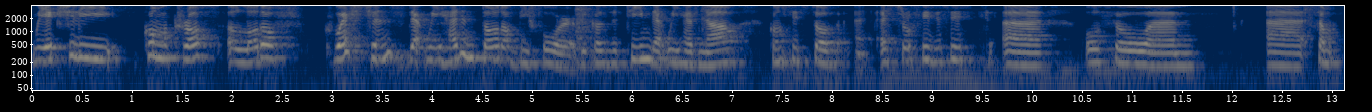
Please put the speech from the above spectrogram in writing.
we actually come across a lot of questions that we hadn't thought of before because the team that we have now consists of astrophysicists, uh, also um, uh, some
